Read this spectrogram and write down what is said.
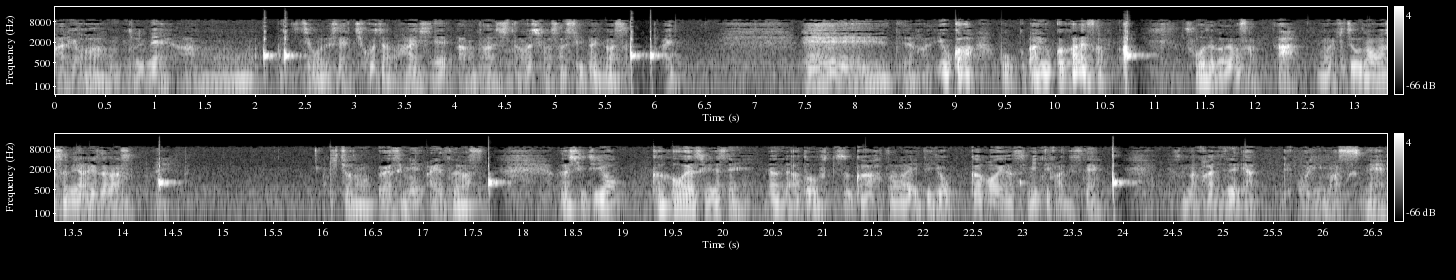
あれは本当にね、あのー、こっちもですね、チコちゃんの配信で、あの、楽し、楽しまさせていただきます。はい。えー、で、なんか、4日、僕、あ、4日からですか？あ、そうでございますか。あ、まあ、貴重なお休みありがとうございます。貴重なお休みありがとうございます。私、4日がお休みですね。なんで、あと2日働いて4日がお休みって感じですね。そんな感じでやっておりますね。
